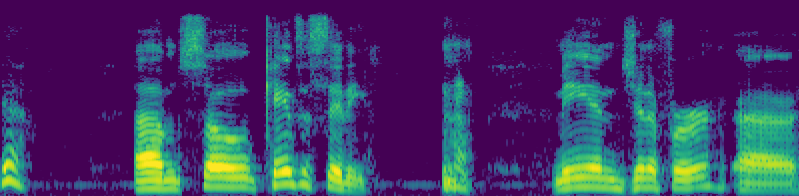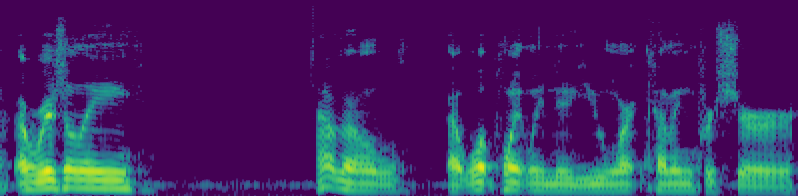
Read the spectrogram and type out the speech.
yeah. Um, so Kansas City, me and Jennifer uh, originally, I don't know at what point we knew you weren't coming for sure,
